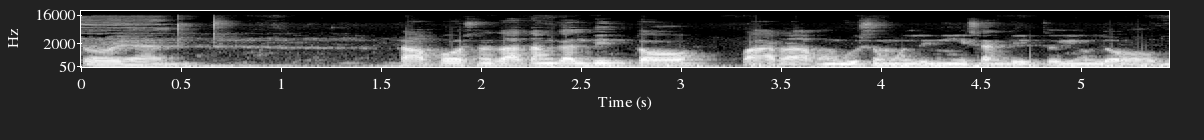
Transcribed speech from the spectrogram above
So, ayan. Tapos, natatanggal din to para kung gusto mong linisan dito yung loob,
